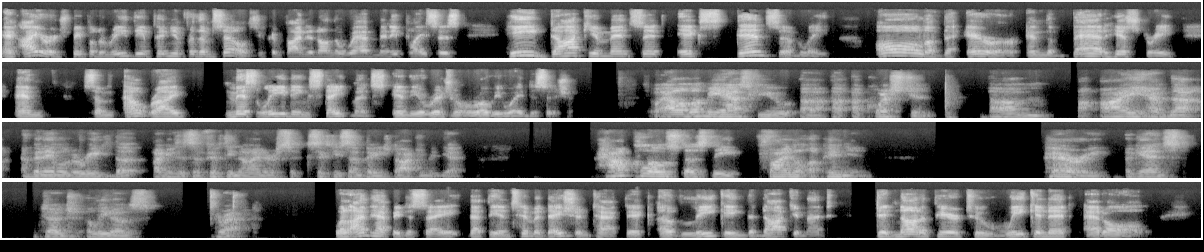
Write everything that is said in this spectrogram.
And I urge people to read the opinion for themselves. You can find it on the web many places. He documents it extensively, all of the error and the bad history and some outright misleading statements in the original Roe v. Wade decision. So, Allan, let me ask you uh, a, question. Um, I have not been able to read the, I guess it's a 59 or 60 some page document yet. How close does the final opinion parry against Judge Alito's draft? Well, I'm happy to say that the intimidation tactic of leaking the document did not appear to weaken it at all.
